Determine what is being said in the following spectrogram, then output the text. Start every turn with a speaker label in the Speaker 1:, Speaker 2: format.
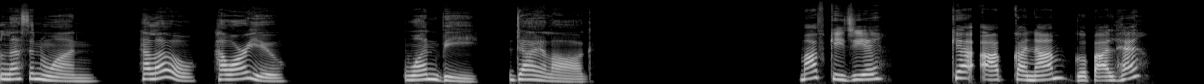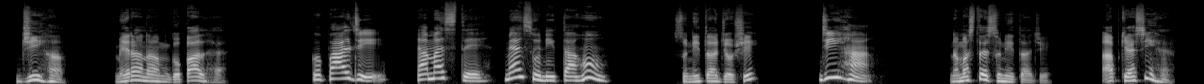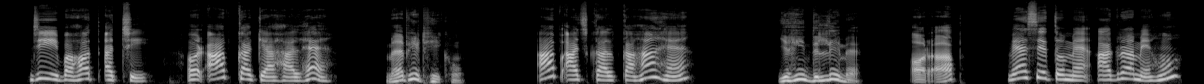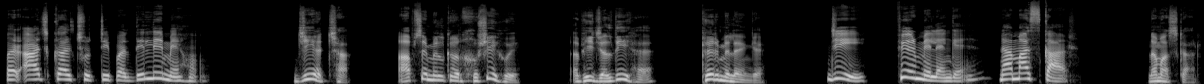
Speaker 1: Lesson 1 Hello, how are you? 1B Dialogue.
Speaker 2: माफ़ कीजिए क्या आपका नाम गोपाल है?
Speaker 3: जी हाँ मेरा नाम गोपाल है।
Speaker 2: गोपाल जी नमस्ते मैं सुनीता हूँ।
Speaker 3: सुनीता जोशी?
Speaker 2: जी हाँ।
Speaker 3: नमस्ते सुनीता जी आप कैसी हैं?
Speaker 2: जी बहुत अच्छी और आपका क्या हाल है?
Speaker 3: मैं भी ठीक हूँ।
Speaker 2: आप आजकल कहाँ हैं?
Speaker 3: यहीं दिल्ली में। और आप?
Speaker 2: वैसे तो मैं आगरा में हूँ पर आजकल छुट्टी पर दिल्ली में हूँ।
Speaker 3: जी अच्छा आपसे मिलकर खुशी हुई। अभी जल्दी है फिर मिलेंगे।
Speaker 2: जी फिर मिलेंगे। नमस्कार।
Speaker 3: नमस्कार।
